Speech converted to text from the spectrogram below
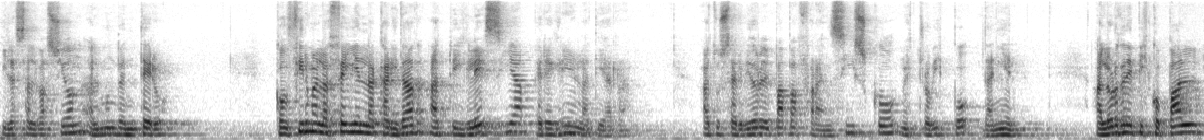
y la salvación al mundo entero. Confirma la fe y en la caridad a tu iglesia peregrina en la tierra, a tu servidor el Papa Francisco, nuestro obispo Daniel, al orden episcopal,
